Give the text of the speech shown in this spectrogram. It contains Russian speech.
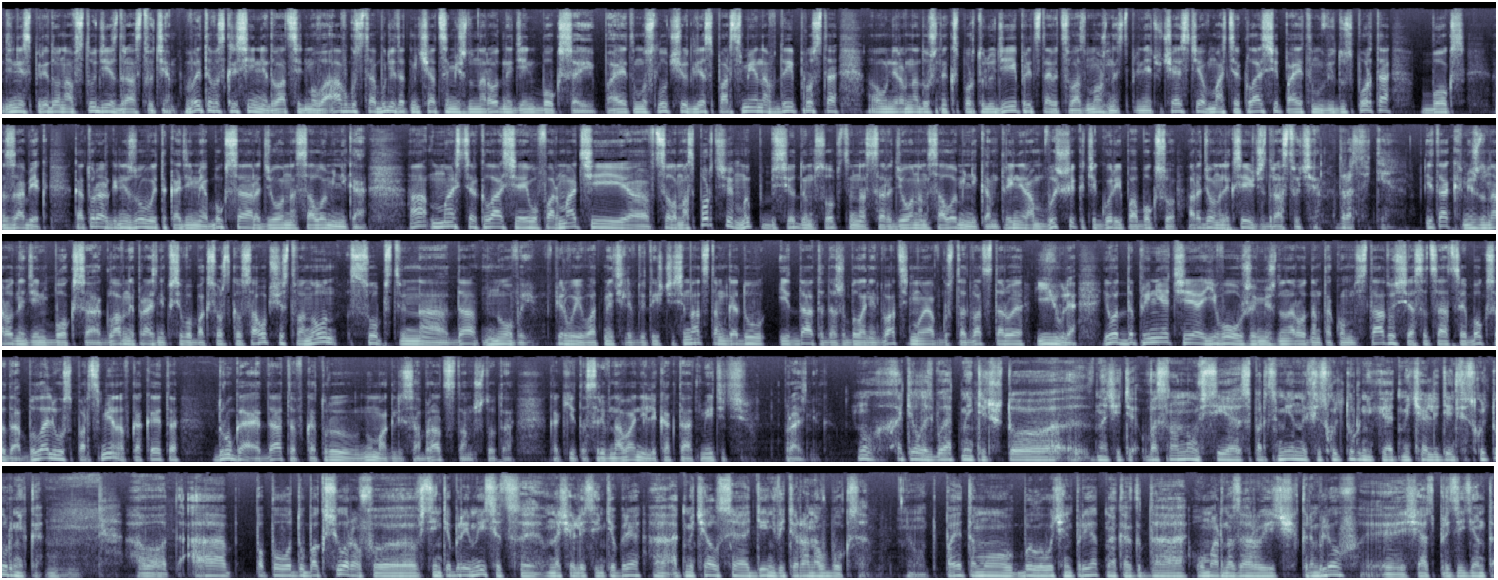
Денис Спиридонов в студии. Здравствуйте. В это воскресенье, 27 августа, будет отмечаться Международный день бокса. И по этому случаю для спортсменов, да и просто а, у неравнодушных к спорту людей представится возможность принять участие в мастер-классе по этому виду спорта «Бокс-забег», который организовывает Академия бокса Родиона Соломенника. О мастер-классе, о его формате и а, в целом о спорте мы побеседуем, собственно, с Родионом Соломенником, тренером высшей категории по боксу. Родион Алексеевич, здравствуйте. Здравствуйте. Итак, Международный день бокса. Главный праздник всего боксерского сообщества, но он, собственно, да, новый. Впервые его отметили в 2017 году, и дата даже была не 27 августа, а 22 июля. И вот до принятия его уже в международном таком статусе Ассоциация бокса, да, была ли у спортсменов какая-то другая дата, в которую, ну, могли собраться там что-то, какие-то соревнования или как-то отметить праздник? Ну, хотелось бы отметить, что, значит, в основном все спортсмены, физкультурники отмечали День физкультурника. Угу. Вот. А по поводу боксеров э, в сентябре месяце, в начале сентября, э, отмечался День ветеранов бокса. Вот. Поэтому было очень приятно, когда Умар Назарович Кремлев, э, сейчас президент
